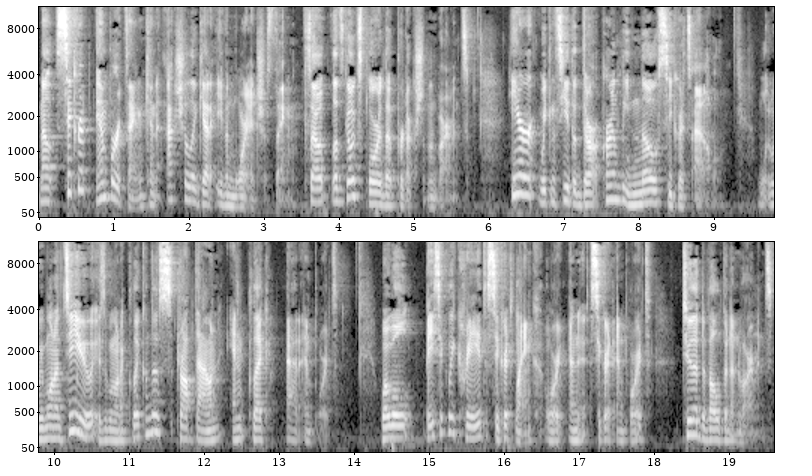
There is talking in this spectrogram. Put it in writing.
Now, secret importing can actually get even more interesting. So let's go explore the production environment. Here we can see that there are currently no secrets at all. What we want to do is we want to click on this drop down and click add import. We will basically create a secret link or a secret import to the development environment.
